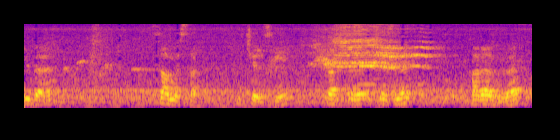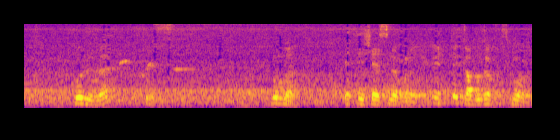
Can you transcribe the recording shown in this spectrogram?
biber, sarımsak içerisine, içerisine karabiber, pul biber, tuz. Bunlar etin içerisine konulacak. Et de kaburga kısmı olur.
